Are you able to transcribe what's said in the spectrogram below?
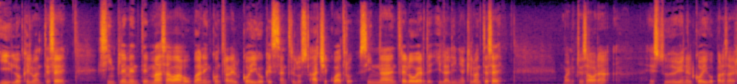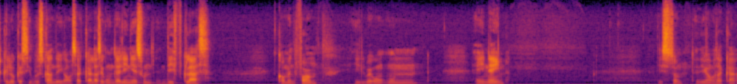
y lo que lo antecede. Simplemente más abajo van a encontrar el código que está entre los H4 sin nada entre lo verde y la línea que lo antecede. Bueno, entonces ahora estudio bien el código para saber qué es lo que estoy buscando. Digamos acá la segunda línea es un div class, comment form y luego un a name. Listo, entonces digamos acá,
